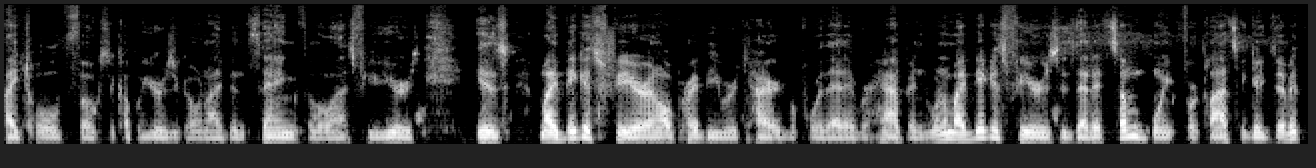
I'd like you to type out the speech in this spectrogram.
I told folks a couple years ago, and I've been saying for the last few years, is my biggest fear, and I'll probably be retired before that ever happens. One of my biggest fears is that at some point for classic exhibits,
